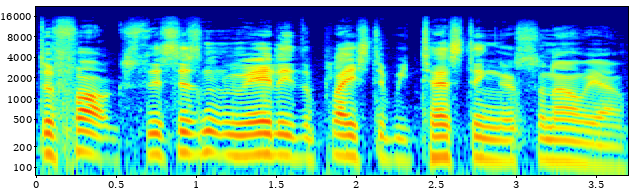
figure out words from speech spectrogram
the, Fox, this isn't really the place to be testing a scenario.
